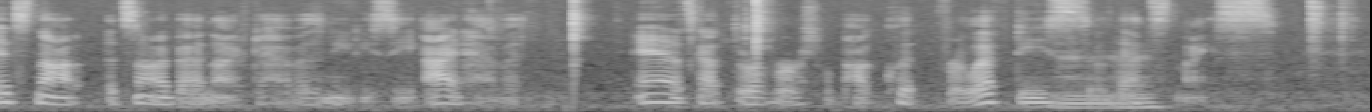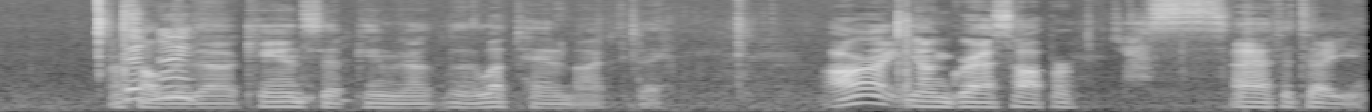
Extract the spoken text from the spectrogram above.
It's not it's not a bad knife to have as an EDC. I'd have it. And it's got the reversible pocket clip for lefties, so that's nice. I Good saw knife. the uh, can set came out with a left-handed knife today. All right, young grasshopper. Yes. I have to tell you,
